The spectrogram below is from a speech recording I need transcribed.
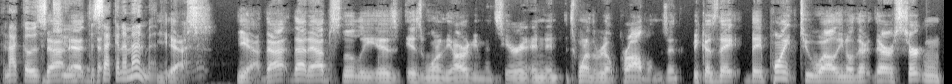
And that goes That- to uh, the that- Second Amendment. Yes. Yeah, that that absolutely is is one of the arguments here, and, and it's one of the real problems. And because they they point to well, you know, there there are certain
